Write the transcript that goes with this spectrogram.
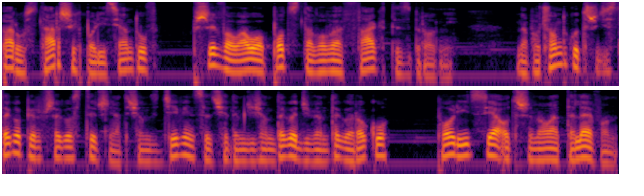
Paru starszych policjantów przywołało podstawowe fakty zbrodni. Na początku 31 stycznia 1979 roku policja otrzymała telefon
